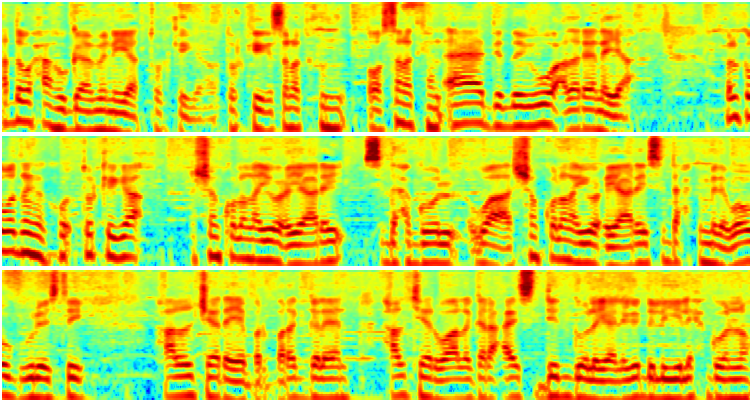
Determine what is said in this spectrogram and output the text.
hadda waxaa hogaaminaya turkiga turkiga oo sanadkan aad u wacdareynaya. Xulka wadanka turkiga shan kulan ayuu ciyaaray saddex gool waa shan kulan ayuu ciyaaray saddex ka a waa uu guulaystay hal jeer ayay barbaro galeen hal jeer waa la garaacay sideed gool ayaa laga dheliyey lix goolno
